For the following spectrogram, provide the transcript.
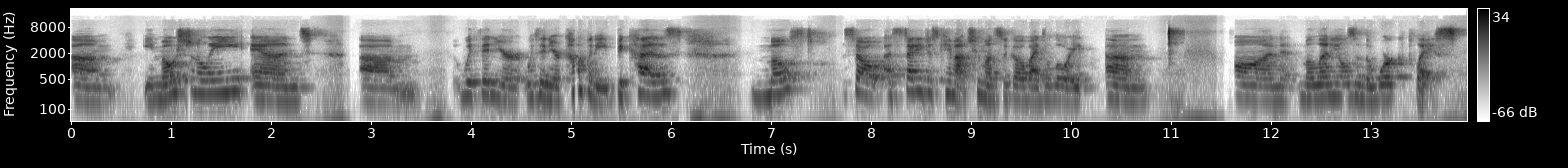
um, emotionally and um, within your within your company because most so a study just came out two months ago by Deloitte um, on millennials in the workplace.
